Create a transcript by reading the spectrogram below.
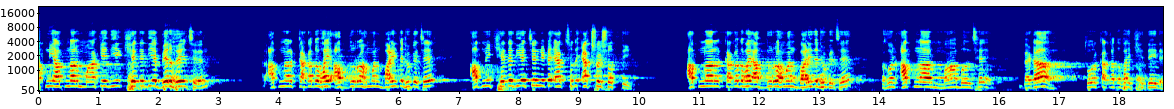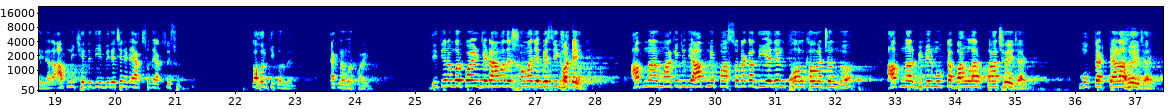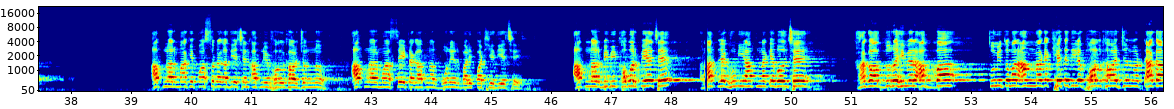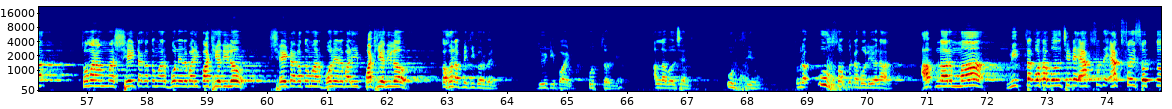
আপনি আপনার মাকে দিয়ে খেতে দিয়ে বের হয়েছেন আপনার কাকাতো ভাই আব্দুর রহমান বাড়িতে ঢুকেছে, আপনি খেতে দিয়েছেন এটা একশোতে একশোই সত্যি। আপনার কাকাতো ভাই আব্দুর রহমান বাড়িতে ঢুকেছে, তখন আপনার মা বলছে, বেটা, তোর কাকাতো ভাই খেতেই দেয় না, আর আপনি খেতে দিয়ে বেরিয়েছেন এটা একশোতে একশোই সত্য। তখন কি করবেন? এক নম্বর পয়েন্ট দ্বিতীয় নম্বর পয়েন্ট যেটা আমাদের সমাজে বেশি ঘটে আপনার মাকে যদি আপনি পাঁচশো টাকা দিয়ে দেন ফল খাওয়ার জন্য, আপনার বিবির মুখটা বাংলার পাঁচ হয়ে যায়, মুখটা টেড়া হয়ে যায়। আপনার মাকে পাঁচশো টাকা দিয়েছেন আপনি ফল খাওয়ার জন্য, আপনার মা সেই টাকা আপনার বোনের বাড়ি পাঠিয়ে দিয়েছে। আপনার বিবি খবর পেয়েছে, রাত্রে ঘুমিয়ে আপনাকে বলছে, হাগো আব্দুর রহিমের আব্বা, তুমি তোমার আম্মাকে খেতে দিলে ফল খাওয়ার জন্য টাকা তোমার আম্মা সেই টাকা তোমার বোনের বাড়ি পাঠিয়ে দিল। সেই টাকা তোমার বোনের বাড়ি পাঠিয়ে দিল। তখন আপনি কি করবেন? দুইটি পয়েন্ট, উত্তর নেই আল্লাহ বলছেন উহ ফিউ, তোমরা উহ শব্দটা বলিও না। আপনার মা মিথ্যা কথা বলছে, এটা একশোতে একশোই সত্য।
